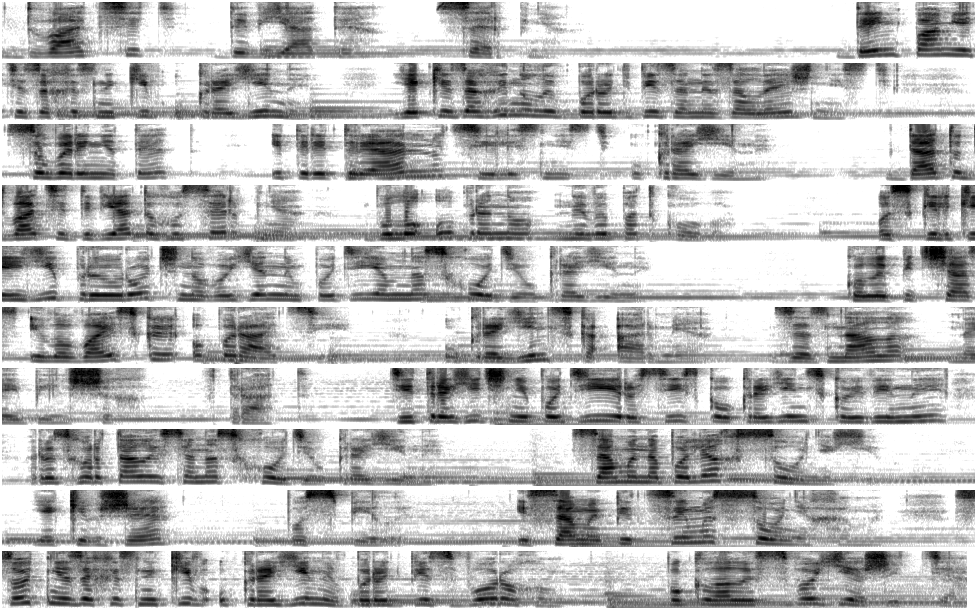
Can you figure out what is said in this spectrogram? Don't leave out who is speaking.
Speaker 1: 29 серпня. День пам'яті захисників України, які загинули в боротьбі за незалежність, суверенітет і територіальну цілісність України. Дату 29 серпня було обрано не випадково, оскільки її приурочено воєнним подіям на сході України, коли під час Іловайської операції українська армія зазнала найбільших втрат. Ті трагічні події російсько-української війни розгорталися на сході України, саме на полях соняхів, які вже поспіли. І саме під цими соняхами сотні захисників України в боротьбі з ворогом поклали своє життя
